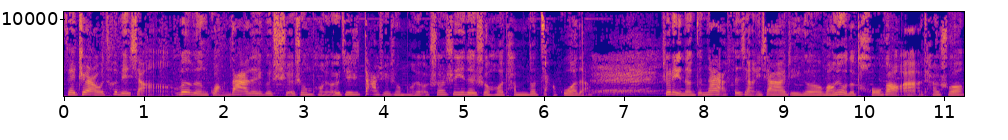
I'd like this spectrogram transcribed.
在这儿，我特别想问问广大的这个学生朋友，尤其是大学生朋友，双十一的时候他们都咋过的？这里呢，跟大家分享一下这个网友的投稿啊。他说：“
